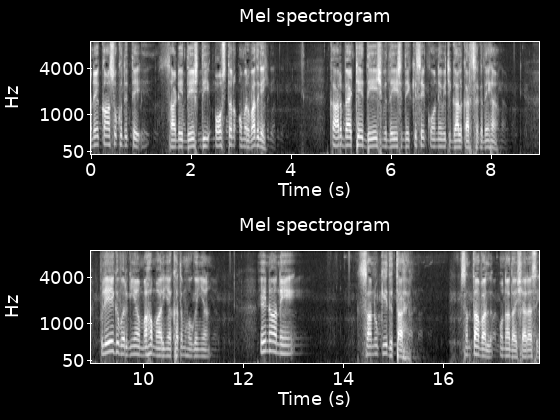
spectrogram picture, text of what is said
ਅਨੇਕਾਂ ਸੁੱਖ ਦਿੱਤੇ, ਸਾਡੇ ਦੇਸ਼ ਦੀ ਔਸਤਨ ਉਮਰ ਵੱਧ ਗਈ। ਘਰ ਬੈਠੇ ਦੇਸ਼ ਵਿਦੇਸ਼ ਦੇ ਕਿਸੇ ਕੋਨੇ ਵਿੱਚ ਗੱਲ ਕਰ ਸਕਦੇ ਹਾਂ। ਪਲੇਗ ਵਰਗੀਆਂ ਮਹਾਮਾਰੀਆਂ ਖਤਮ ਹੋ ਗਈਆਂ। ਇਹਨਾਂ ਨੇ ਸਾਨੂੰ ਕੀ ਦਿੱਤਾ ਹੈ? ਸੰਤਾਂ ਵੱਲ ਉਹਨਾਂ ਦਾ ਇਸ਼ਾਰਾ ਸੀ।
